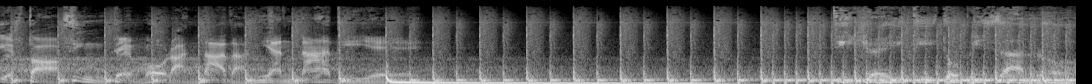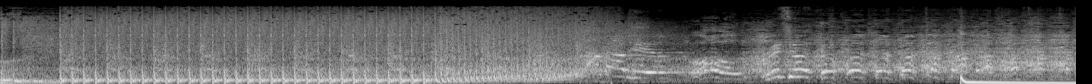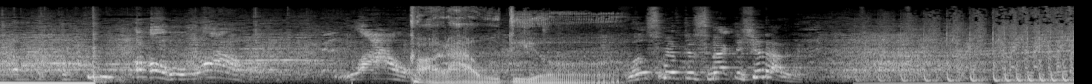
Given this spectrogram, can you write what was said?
Aquí está, sin temor a nada ni a nadie. DJ Tito Pizarro. I'm out here. Oh, Richard. oh, wow. Wow. Caraudio. Will Smith just smacked the shit out of me. ハハハハ!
